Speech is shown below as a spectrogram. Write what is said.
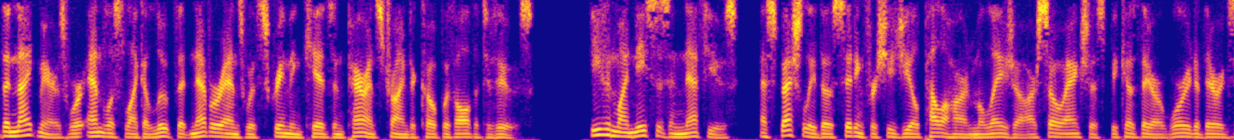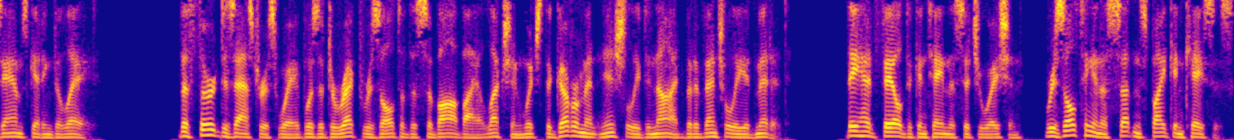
The nightmares were endless like a loop that never ends with screaming kids and parents trying to cope with all the to dos. Even my nieces and nephews, especially those sitting for Sijil Pelajaran Malaysia, are so anxious because they are worried of their exams getting delayed. The third disastrous wave was a direct result of the Sabah by election, which the government initially denied but eventually admitted. They had failed to contain the situation, resulting in a sudden spike in cases.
